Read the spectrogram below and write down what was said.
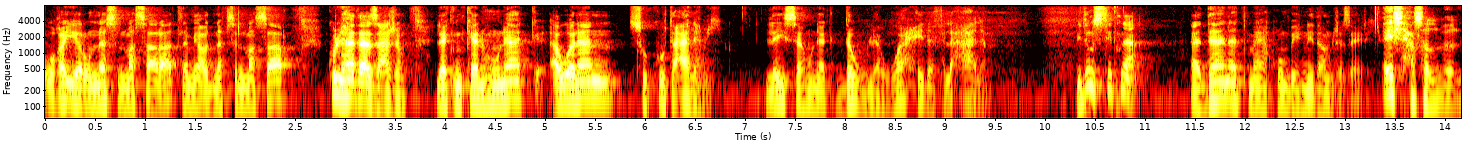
وغيروا الناس المسارات لم يعد نفس المسار. كل هذا أزعجهم. لكن كان هناك اولا سكوت عالمي. ليس هناك دولة واحدة في العالم بدون استثناء أدانت ما يقوم به النظام الجزائري. إيش حصل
